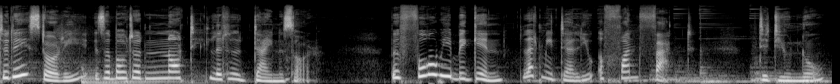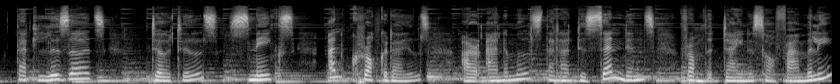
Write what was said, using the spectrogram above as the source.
Today's story is about a naughty little dinosaur. Before we begin, let me tell you a fun fact. Did you know that lizards, turtles, snakes, and crocodiles are animals that are descendants from the dinosaur family?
